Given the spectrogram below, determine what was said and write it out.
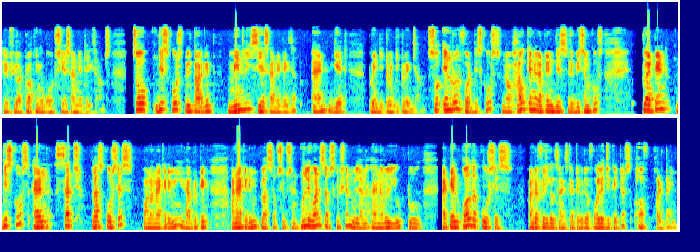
if you are talking about CSIR NET exams. So this course will target mainly CSIR NET exam and GATE 2022 exam. So enroll for this course. Now how can you attend this revision course? To attend this course and such plus courses on Unacademy you have to take Unacademy plus subscription. Only one subscription will en enable you to attend all the courses under physical science category of all educators of all time.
